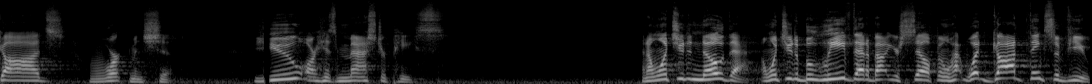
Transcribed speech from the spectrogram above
God's workmanship. You are his masterpiece. And I want you to know that. I want you to believe that about yourself and what God thinks of you.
